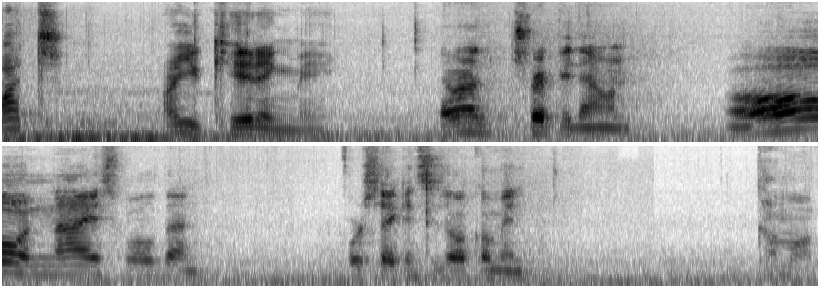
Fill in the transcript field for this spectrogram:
What? Are you kidding me? They want to trip you down. Oh, nice. Well done. Four seconds is all come in. Come on,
